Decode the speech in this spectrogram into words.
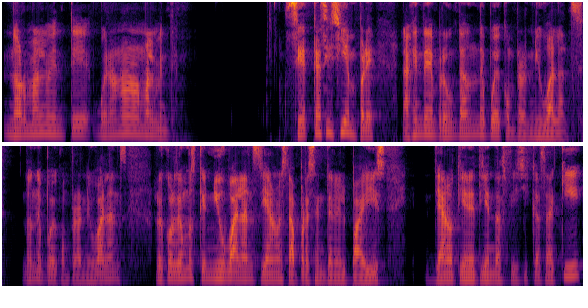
normalmente, bueno, no normalmente, casi siempre la gente me pregunta dónde puede comprar New Balance. ¿Dónde puede comprar New Balance? Recordemos que New Balance ya no está presente en el país, ya no tiene tiendas físicas aquí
